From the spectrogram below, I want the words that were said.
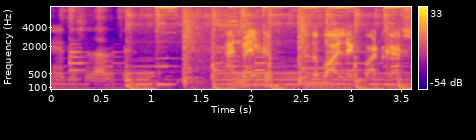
Hey, this is Aditya. and welcome to the Boiled Egg Podcast.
